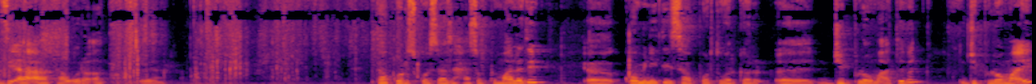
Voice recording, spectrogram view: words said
እዚኣ ኣታ ወረቐት እታ ኮርስ ኮስዳ ዝሓሰብኩ ማለት እዩ ኮሚኒቲ ሳፖርት ወርከር ዲፕሎማ ትብል ዲፕሎማ እዩ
